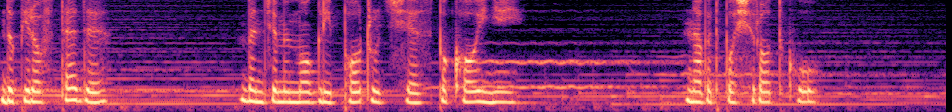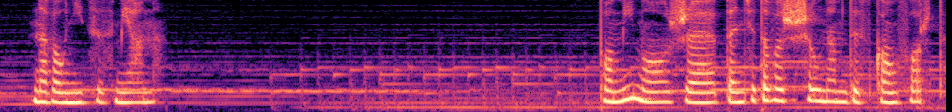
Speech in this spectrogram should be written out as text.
dopiero wtedy będziemy mogli poczuć się spokojniej, nawet po środku nawałnicy zmian. Pomimo, że będzie towarzyszył nam dyskomfort,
